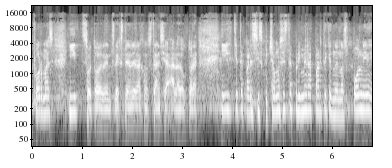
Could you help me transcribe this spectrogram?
formas y sobre todo de extender la constancia a la doctora. ¿Y qué te parece si escuchamos esta primera parte que nos pone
